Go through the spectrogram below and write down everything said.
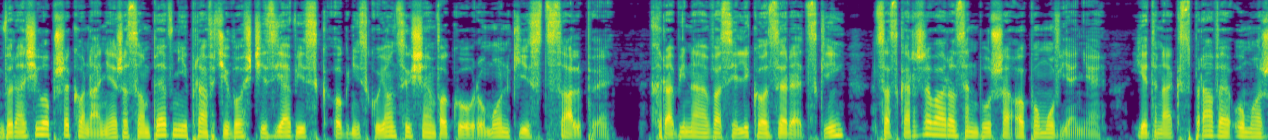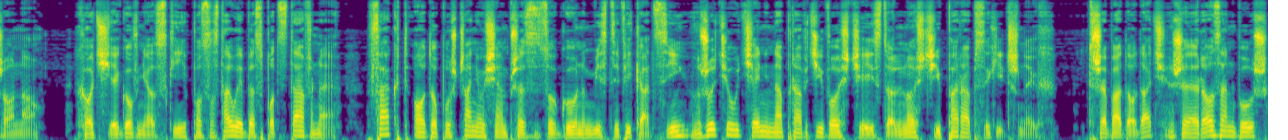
wyraziło przekonanie, że są pewni prawdziwości zjawisk ogniskujących się wokół Rumunki z Salpy. Hrabina Wasiliko Zerecki zaskarżyła Rosenbusza o pomówienie – jednak sprawę umorzono. Choć jego wnioski pozostały bezpodstawne, fakt o dopuszczaniu się przez Zugun mistyfikacji rzucił cień na prawdziwość jej zdolności parapsychicznych. Trzeba dodać, że Rosenbusch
